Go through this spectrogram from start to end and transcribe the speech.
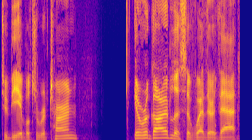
to be able to return, regardless of whether that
